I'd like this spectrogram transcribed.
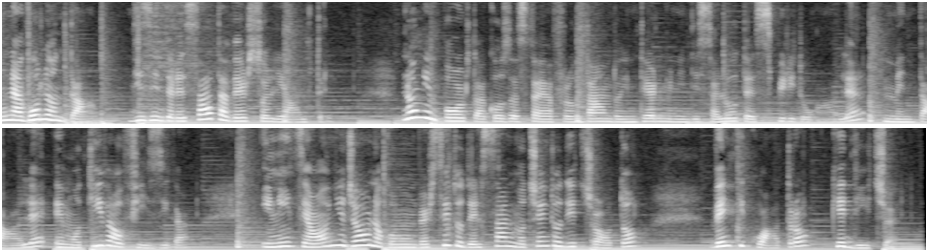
una volontà disinteressata verso gli altri. Non importa cosa stai affrontando in termini di salute spirituale, mentale, emotiva o fisica. Inizia ogni giorno con un versetto del Salmo 118, 24 che dice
